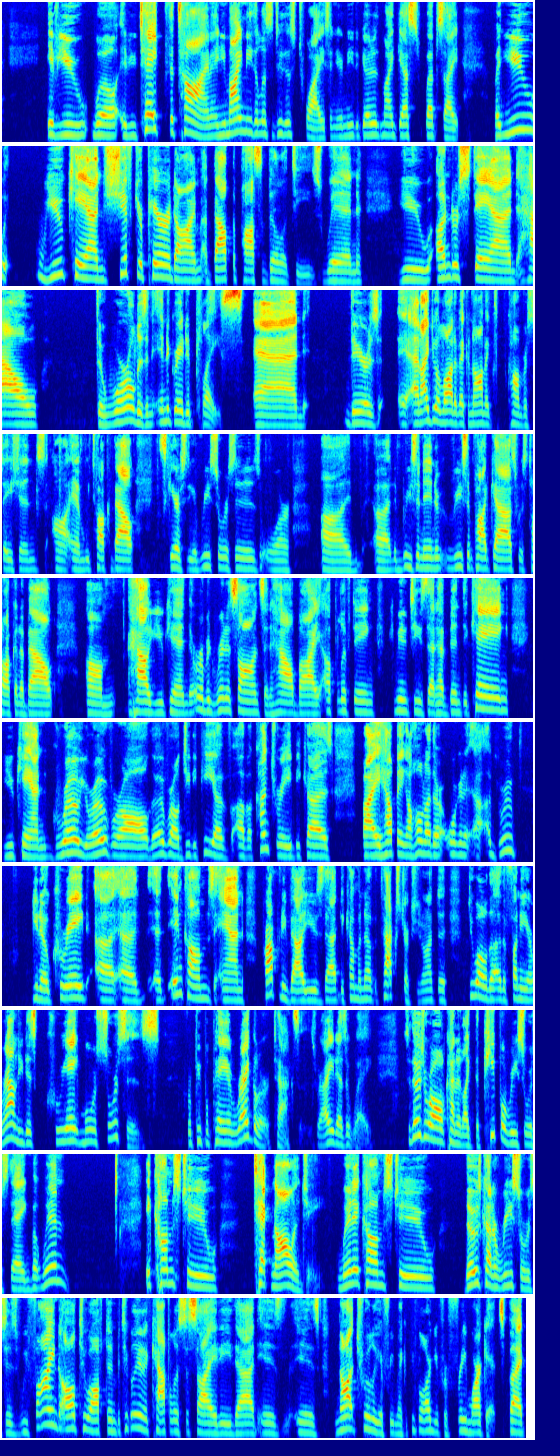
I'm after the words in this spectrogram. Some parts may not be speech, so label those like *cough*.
if you will if you take the time and you might need to listen to this twice and you need to go to my guest website but you you can shift your paradigm about the possibilities when you understand how the world is an integrated place and there's and i do a lot of economic conversations uh, and we talk about scarcity of resources or uh, uh, the recent in, recent podcast was talking about um, how you can the urban renaissance and how by uplifting communities that have been decaying you can grow your overall the overall gdp of, of a country because by helping a whole other organ a group you know create uh, uh, uh, incomes and property values that become another tax structure. You don't have to do all the other funny around. You just create more sources for people paying regular taxes, right, as a way. So those were all kind of like the people resource thing. But when it comes to technology, when it comes to those kind of resources, we find all too often, particularly in a capitalist society that is is not truly a free market. People argue for free markets, but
